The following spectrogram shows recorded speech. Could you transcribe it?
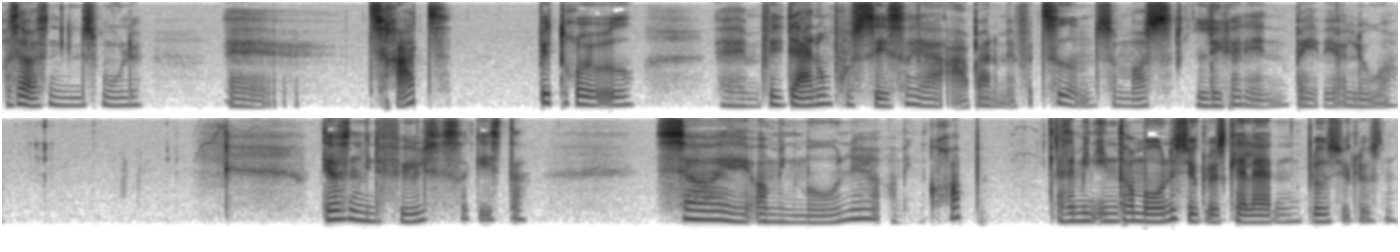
Og så er jeg også en lille smule øh, træt, bedrøvet, øh, fordi der er nogle processer, jeg arbejder med for tiden, som også ligger derinde bagved at lure. Det var sådan min følelsesregister. Så øh, om min måne og min krop. Altså min indre månecyklus kalder jeg den, blodcyklusen.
